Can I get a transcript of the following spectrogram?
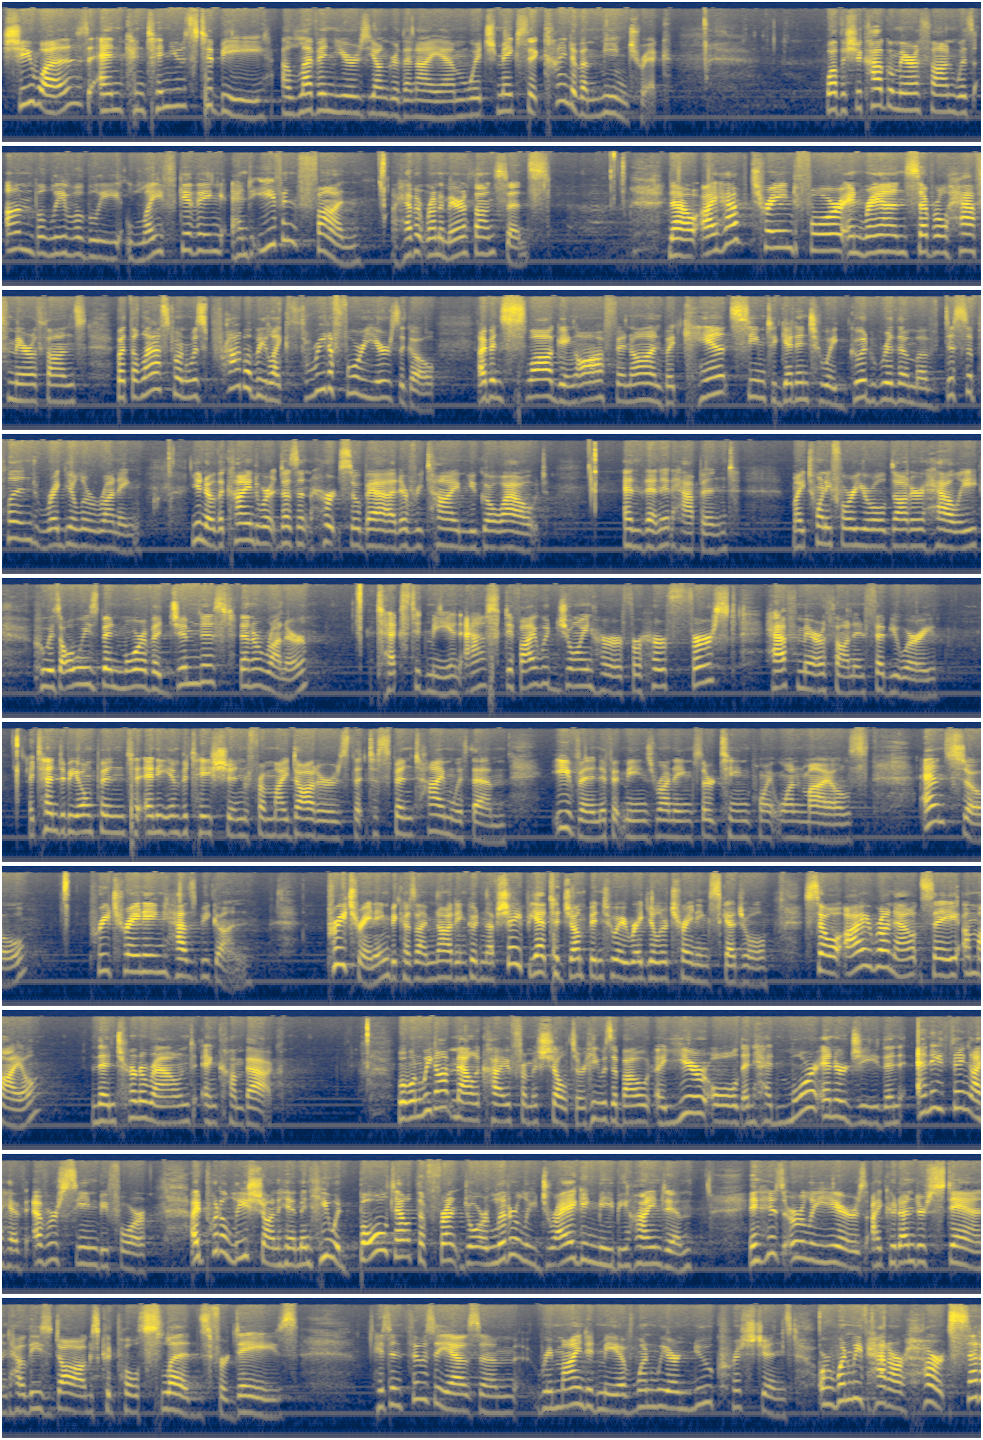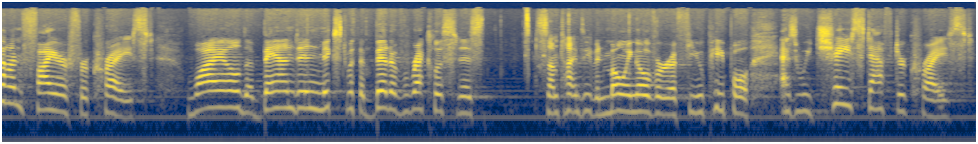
She was and continues to be 11 years younger than I am, which makes it kind of a mean trick. While the Chicago Marathon was unbelievably life giving and even fun, I haven't run a marathon since. Now, I have trained for and ran several half marathons, but the last one was probably like three to four years ago. I've been slogging off and on, but can't seem to get into a good rhythm of disciplined, regular running. You know, the kind where it doesn't hurt so bad every time you go out. And then it happened. My 24 year old daughter, Hallie, who has always been more of a gymnast than a runner, texted me and asked if I would join her for her first half marathon in February. I tend to be open to any invitation from my daughters that to spend time with them, even if it means running 13.1 miles. And so, pre training has begun. Pre training, because I'm not in good enough shape yet to jump into a regular training schedule. So I run out, say, a mile, then turn around and come back. Well, when we got Malachi from a shelter, he was about a year old and had more energy than anything I have ever seen before. I'd put a leash on him and he would bolt out the front door, literally dragging me behind him. In his early years, I could understand how these dogs could pull sleds for days. His enthusiasm reminded me of when we are new Christians or when we've had our hearts set on fire for Christ wild, abandoned, mixed with a bit of recklessness, sometimes even mowing over a few people as we chased after Christ.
